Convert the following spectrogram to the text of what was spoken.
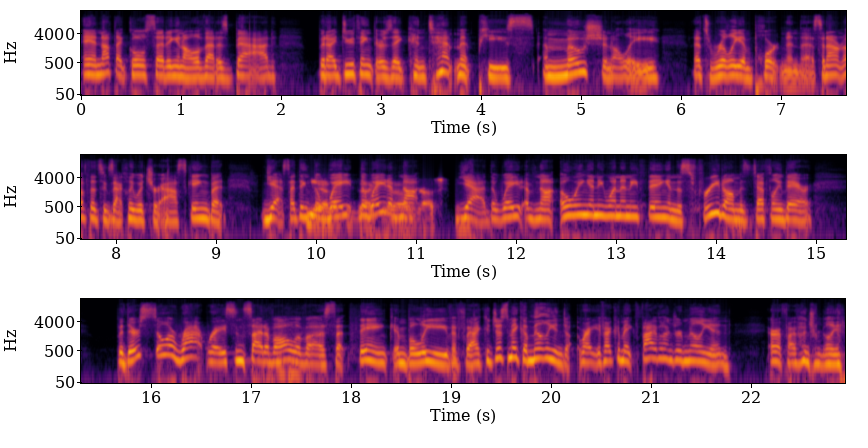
And not that goal setting and all of that is bad, but I do think there's a contentment piece emotionally that's really important in this. And I don't know if that's exactly what you're asking, but yes, I think yeah, the weight exactly the weight of not yeah, the weight of not owing anyone anything and this freedom is definitely there. But there's still a rat race inside of all mm-hmm. of us that think and believe if I could just make a million, right? If I could make 500 million or 500 million,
